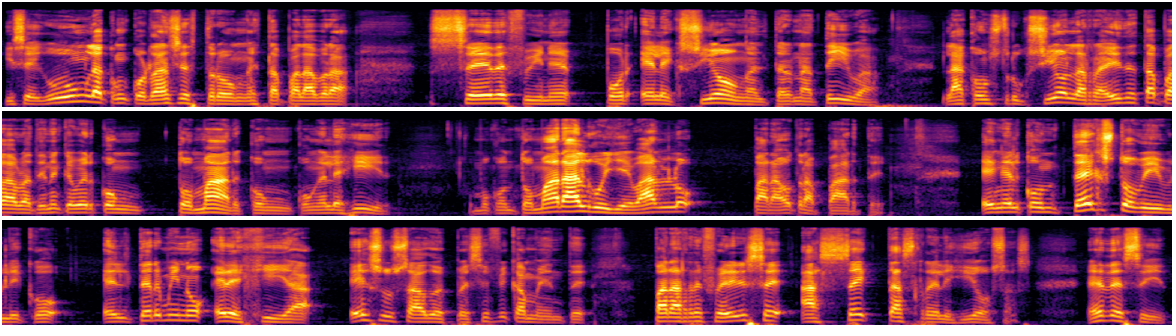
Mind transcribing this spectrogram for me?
Y según la concordancia Strong, esta palabra se define por elección alternativa. La construcción, la raíz de esta palabra tiene que ver con tomar, con, con elegir, como con tomar algo y llevarlo para otra parte. En el contexto bíblico, el término herejía es usado específicamente para referirse a sectas religiosas, es decir,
